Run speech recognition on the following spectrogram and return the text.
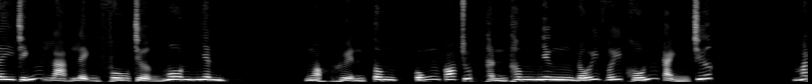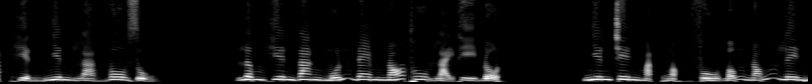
Đây chính là lệnh phù trưởng môn nhân. Ngọc Huyền Tông cũng có chút thần thông nhưng đối với khốn cảnh trước. Mắt hiển nhiên là vô dụng. Lâm Hiên đang muốn đem nó thu lại thì đột. nhiên trên mặt Ngọc Phù bỗng nóng lên.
